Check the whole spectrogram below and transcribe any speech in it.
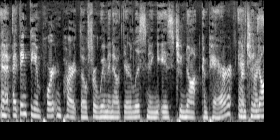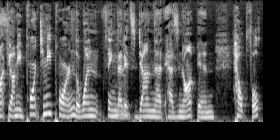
I I think the important part, though, for women out there listening is to not compare and That's to right. not feel. I mean, porn, to me, porn, the one thing that it's done that has not been helpful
